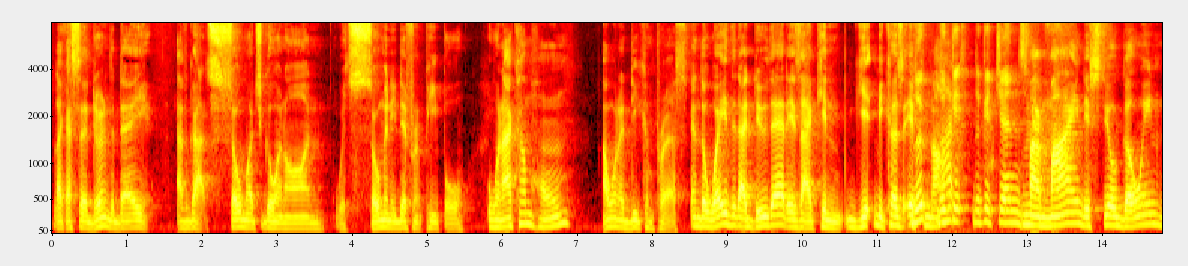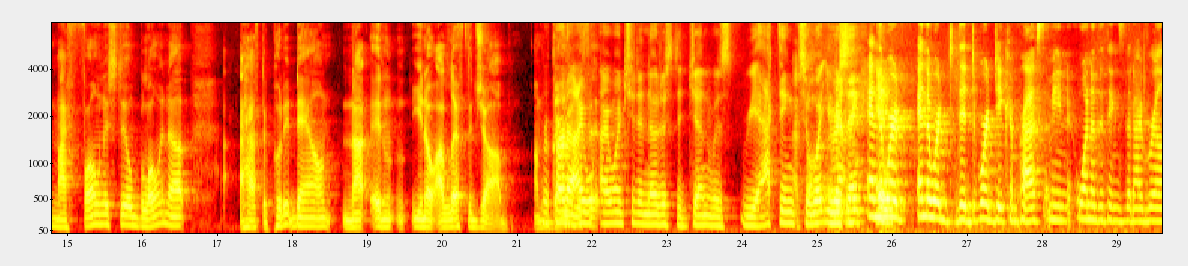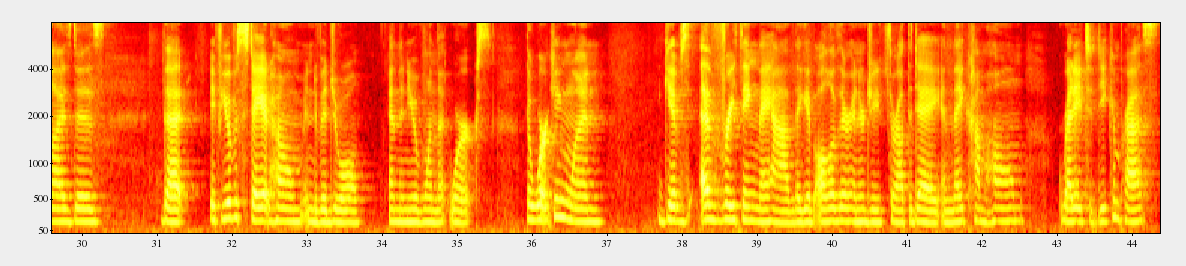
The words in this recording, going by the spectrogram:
like I said, during the day, I've got so much going on with so many different people. When I come home, I want to decompress, and the way that I do that is I can get because if look, not, look at look at Jen's. My mind is still going. My phone is still blowing up. I have to put it down. Not, and you know, I left the job. I'm Ricardo, I, I, want you to notice that Jen was reacting to what you were saying, and, and, the word and the word the word decompress. I mean, one of the things that I've realized is that if you have a stay-at-home individual and then you have one that works, the working one gives everything they have. They give all of their energy throughout the day, and they come home ready to decompress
